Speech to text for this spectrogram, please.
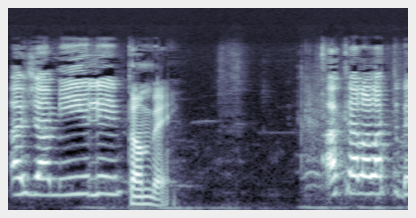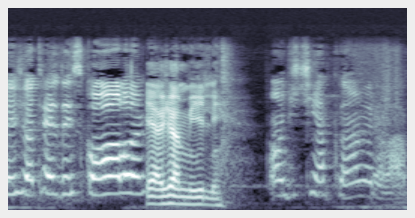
A Jamile. Também. Aquela lá que tu beijou atrás da escola. É a Jamile. Onde tinha câmera lá,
